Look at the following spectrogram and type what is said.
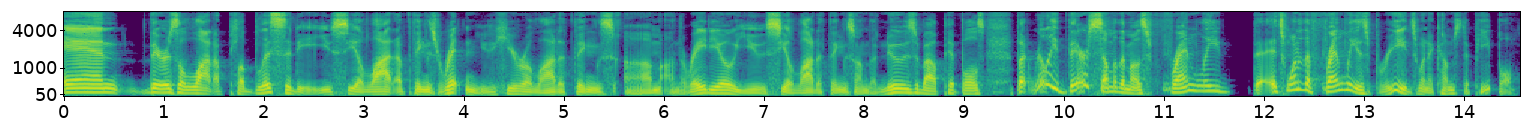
and there's a lot of publicity. You see a lot of things written. You hear a lot of things um, on the radio. You see a lot of things on the news about pit bulls. But really, they're some of the most friendly. It's one of the friendliest breeds when it comes to people.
